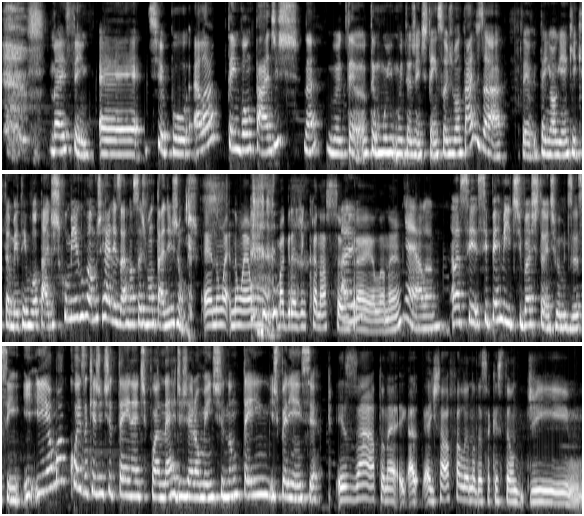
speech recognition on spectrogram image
Mas sim, é, tipo, ela tem vontades, né? Tem, tem, muita gente tem suas vontades. Ah, tem, tem, alguém aqui que também tem vontades comigo, vamos realizar nossas vontades juntos. É, não é, não é um, uma grande encanação para ela, né? É, ela, ela se, se permite bastante, vamos dizer assim. E, e, é uma coisa que a gente tem, né? Tipo, a nerd geralmente não tem experiência. Exato, né? A, a gente tava falando dessa questão de,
